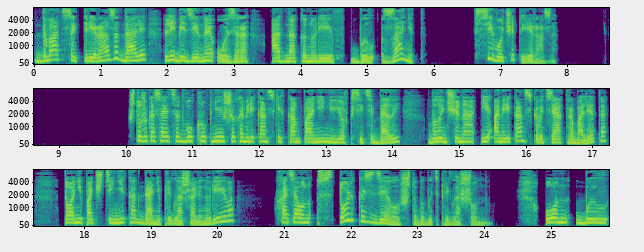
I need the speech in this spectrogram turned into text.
23 раза дали «Лебединое озеро», Однако Нуреев был занят всего четыре раза. Что же касается двух крупнейших американских компаний Нью-Йорк-Сити Белли, Баланчина и Американского театра балета, то они почти никогда не приглашали Нуреева, хотя он столько сделал, чтобы быть приглашенным. Он был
